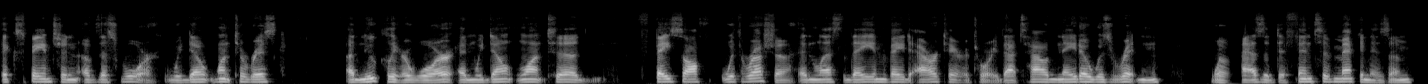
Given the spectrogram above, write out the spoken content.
expansion of this war we don't want to risk a nuclear war, and we don't want to face off with Russia unless they invade our territory. That's how NATO was written as a defensive mechanism.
